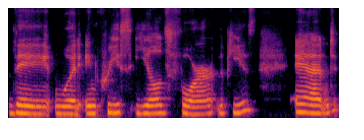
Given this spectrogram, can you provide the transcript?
they would increase yields for the peas. And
